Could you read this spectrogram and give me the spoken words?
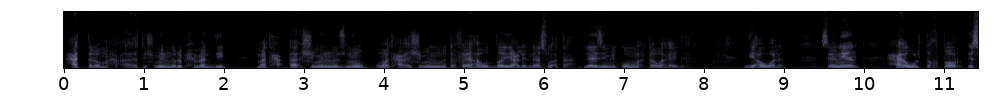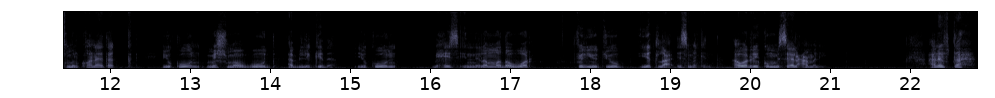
حتى لو محققتش منه ربح مادي ما تحققش منه ذنوب وما تحققش منه تفاهة وتضيع للناس وقتها. لازم يكون محتوى هادف. دي اولا. ثانيا حاول تختار اسم لقناتك يكون مش موجود قبل كده. يكون بحيث إن لما أدور في اليوتيوب يطلع اسمك أنت. هوريكم مثال عملي. هنفتح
